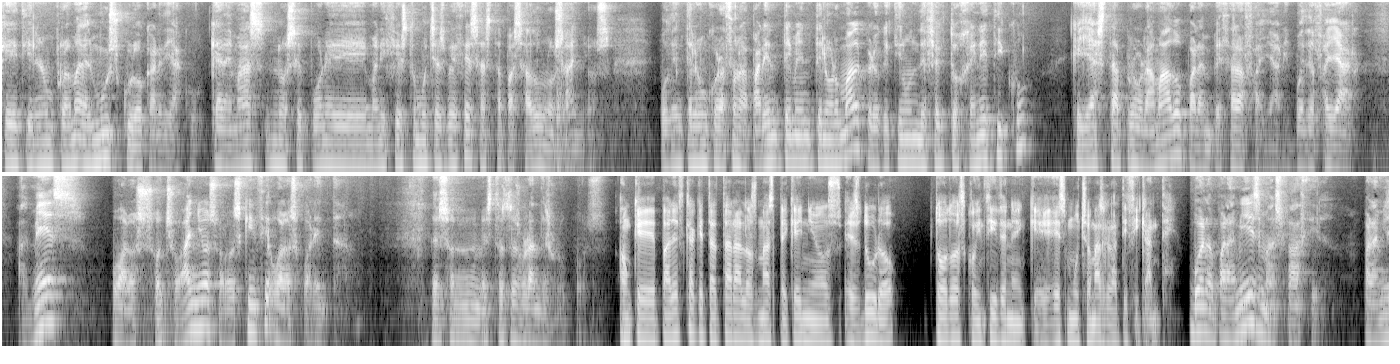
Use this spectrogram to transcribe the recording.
que tienen un problema del músculo cardíaco, que además no se pone de manifiesto muchas veces hasta pasado unos años. Pueden tener un corazón aparentemente normal, pero que tiene un defecto genético que ya está programado para empezar a fallar. Y puede fallar al mes, o a los 8 años, o a los 15, o a los 40. Entonces son estos dos grandes grupos. Aunque parezca que tratar a los más pequeños es duro, todos coinciden en que es mucho más gratificante. Bueno, para mí es más fácil para mí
